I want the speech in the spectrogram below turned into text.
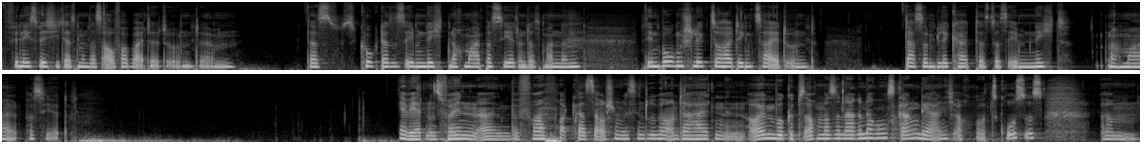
finde ich es wichtig, dass man das aufarbeitet und ähm, das guckt, dass es eben nicht nochmal passiert und dass man dann den Bogen schlägt zur heutigen Zeit und das im Blick hat, dass das eben nicht nochmal passiert. Ja, wir hatten uns vorhin, äh, bevor im Podcast auch schon ein bisschen drüber unterhalten. In Oldenburg gibt es auch mal so einen Erinnerungsgang, der eigentlich auch kurz groß ist. Ähm,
